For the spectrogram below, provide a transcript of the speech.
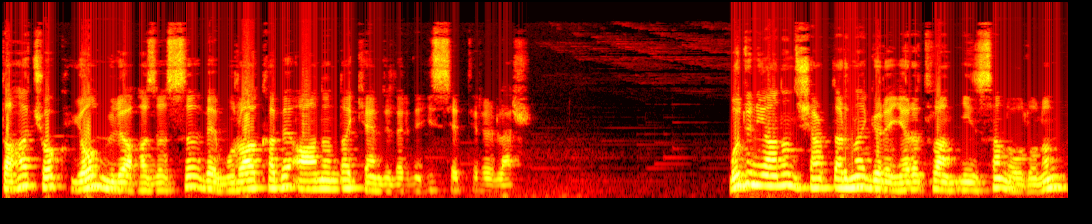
daha çok yol mülahazası ve murakabe anında kendilerini hissettirirler. Bu dünyanın şartlarına göre yaratılan insanoğlunun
